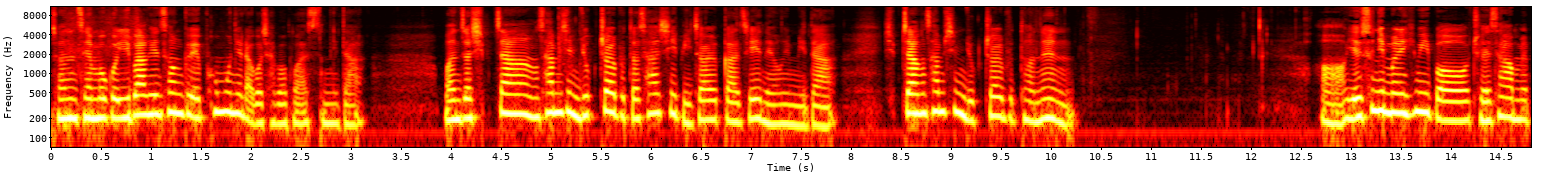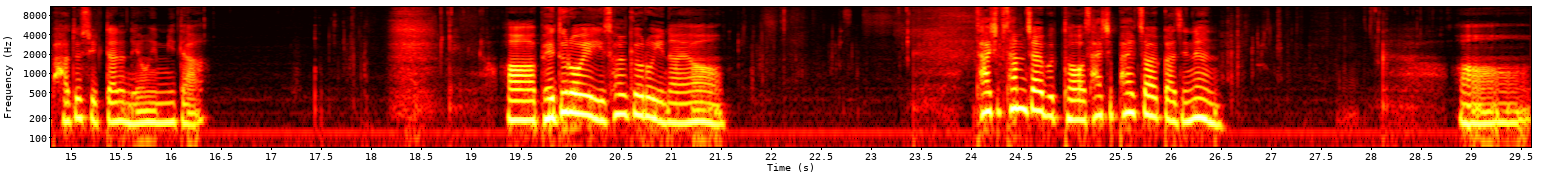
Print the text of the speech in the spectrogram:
저는 제목을 이방인 선교의 포문이라고 잡아보았습니다. 먼저 10장 36절부터 42절까지의 내용입니다. 10장 36절부터는 어, 예수님을 힘입어 죄사함을 받을 수 있다는 내용입니다. 어, 베드로의 이 설교로 인하여 43절부터 48절까지는 어,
